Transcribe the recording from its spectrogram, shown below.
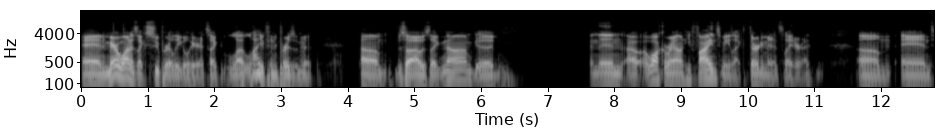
And marijuana is like super illegal here. It's like li- life imprisonment. Um, so I was like, no, I'm good. and then I, I walk around. He finds me like 30 minutes later. I, um, and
